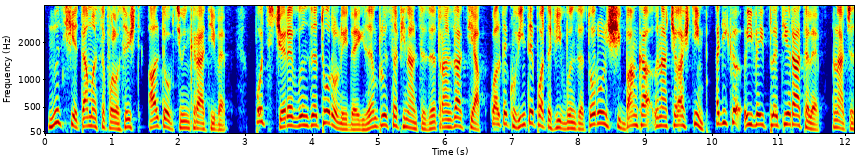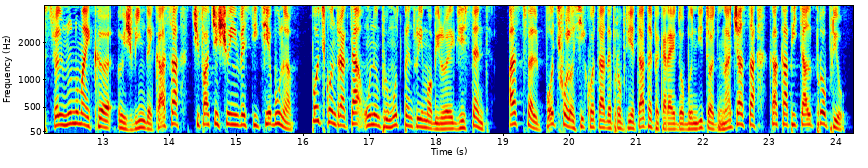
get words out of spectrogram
Nu-ți fie teamă să folosești alte opțiuni creative. Poți cere vânzătorului, de exemplu, să financeze tranzacția. Cu alte cuvinte, poate fi vânzătorul și banca în același timp, adică îi vei plăti ratele. În acest fel, nu numai că își vinde casa, ci face și o investiție bună. Poți contracta un împrumut pentru imobilul existent. Astfel, poți folosi cota de proprietate pe care ai dobândit-o din aceasta ca capital propriu.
